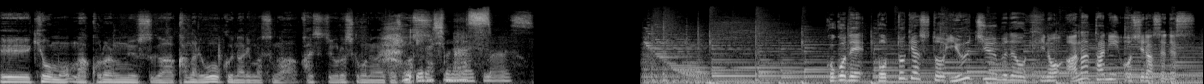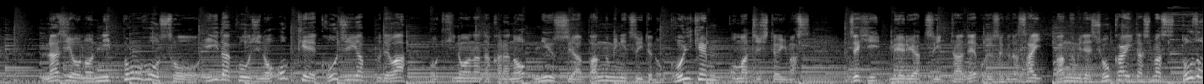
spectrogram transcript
えー、今日もまあコロナのニュースがかなり多くなりますが解説よろしくお願いいたします。よろしくお願いします。ここでポッドキャスト YouTube でお聞きのあなたにお知らせです。ラジオの日本放送飯田浩司の OK 工事アップではお聞きのあなたからのニュースや番組についてのご意見お待ちしておりますぜひメールやツイッターでお寄せください番組で紹介いたしますどうぞ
